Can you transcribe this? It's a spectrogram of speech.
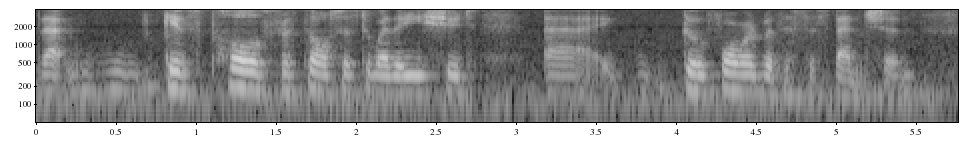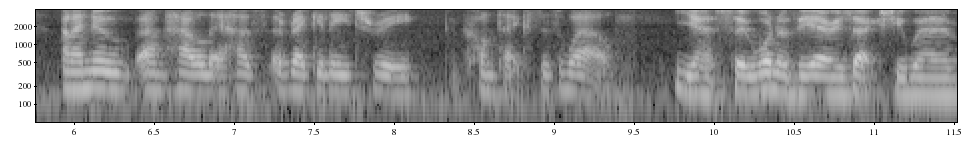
that gives pause for thought as to whether you should uh, go forward with a suspension. And I know um, it has a regulatory context as well. Yeah, so one of the areas actually where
